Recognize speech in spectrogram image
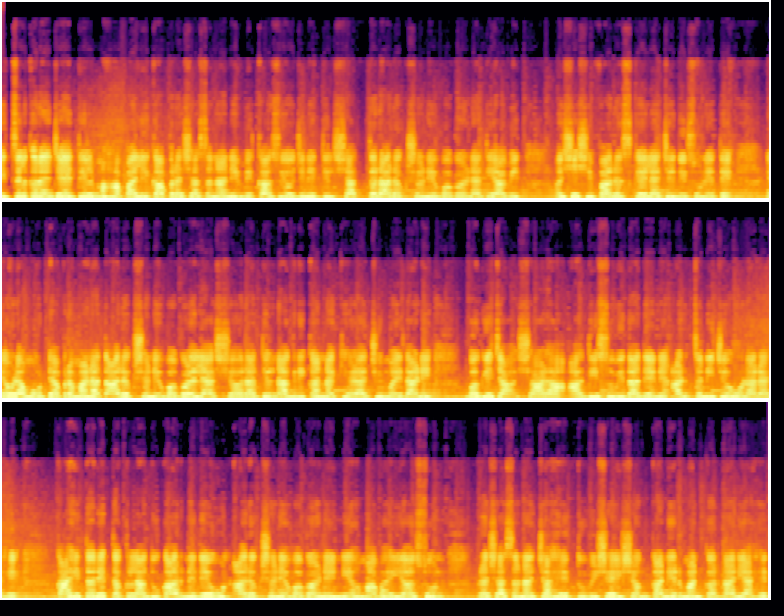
इचलकरंजी येथील महापालिका प्रशासनाने विकास योजनेतील शहात्तर आरक्षणे वगळण्यात यावीत अशी शिफारस केल्याचे दिसून येते. एवढ्या मोठ्या प्रमाणात आरक्षणे वगळल्यास शहरातील नागरिकांना खेळाची मैदाने बगीचा शाळा आदी सुविधा देणे अडचणीचे होणार आहे. काहीतरी तकलादू कारणे देऊन आरक्षणे वगळणे नियमाबाह्य असून प्रशासनाच्या हेतूविषयी शंका निर्माण करणारी आहेत.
